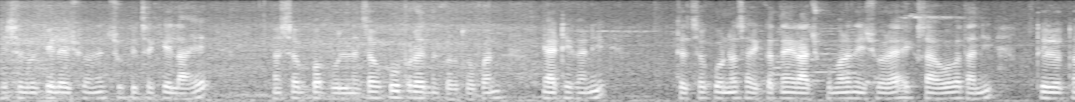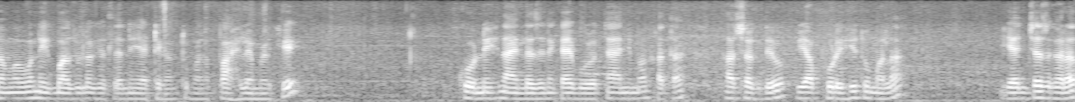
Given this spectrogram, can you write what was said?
हे सगळं केल्याशिवाय चुकीचं केलं आहे. असं ब बोलण्याचा खूप प्रयत्न करतो. पण या ठिकाणी त्याचं कोणच ऐकत नाही. राजकुमार आणि ऐश्वर्या एक सावत आणि तिलोत्तमावरून एक बाजूला घेतल्याने या ठिकाणी तुम्हाला पाहायला मिळते. कोणीही नाईलाजाने काही बोलत नाही आणि मग आता हा सखदेव यापुढेही तुम्हाला यांच्याच घरात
